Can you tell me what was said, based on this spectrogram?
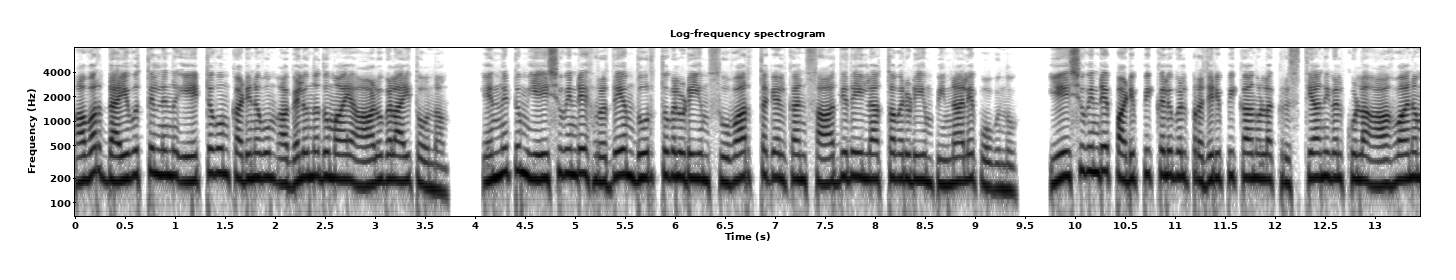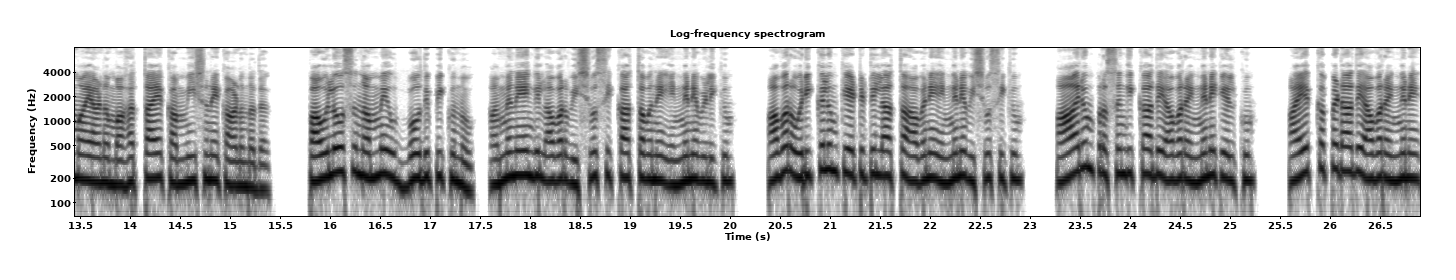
അവർ ദൈവത്തിൽ നിന്ന് ഏറ്റവും കഠിനവും അകലുന്നതുമായ ആളുകളായി തോന്നാം. എന്നിട്ടും യേശുവിന്റെ ഹൃദയം ദൂർത്തുകളുടെയും സുവാർത്ത കേൾക്കാൻ സാധ്യതയില്ലാത്തവരുടെയും പിന്നാലെ പോകുന്നു. യേശുവിന്റെ പഠിപ്പിക്കലുകൾ പ്രചരിപ്പിക്കാനുള്ള ക്രിസ്ത്യാനികൾക്കുള്ള ആഹ്വാനമായാണ് മഹത്തായ കമ്മീഷനെ കാണുന്നത്. പൗലോസ് നമ്മെ ഉദ്ബോധിപ്പിക്കുന്നു അങ്ങനെയെങ്കിൽ അവർ വിശ്വസിക്കാത്തവനെ എങ്ങനെ വിളിക്കും? അവർ ഒരിക്കലും കേട്ടിട്ടില്ലാത്ത അവനെ എങ്ങനെ വിശ്വസിക്കും? ആരും പ്രസംഗിക്കാതെ അവർ എങ്ങനെ കേൾക്കും? അയക്കപ്പെടാതെ അവർ എങ്ങനെ?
